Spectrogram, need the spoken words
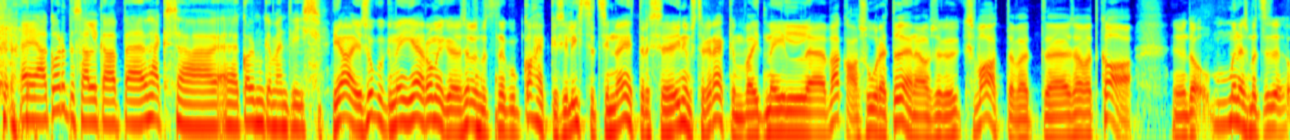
ja kordus algab üheksa kolmkümmend viis. ja, ja sugugi me ei jää Romiga selles mõttes nagu kahekesi lihtsalt sinna eetrisse inimestega rääkima, vaid meil väga suure tõenäosusega kõik, kes vaatavad, saavad ka nii-öelda mõnes mõttes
